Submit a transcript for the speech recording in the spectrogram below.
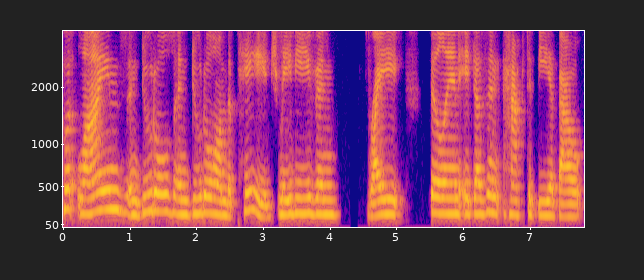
put lines and doodles and doodle on the page, maybe even write, fill in. It doesn't have to be about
